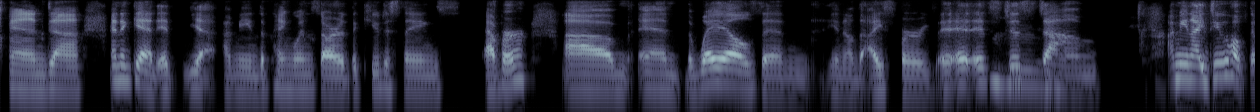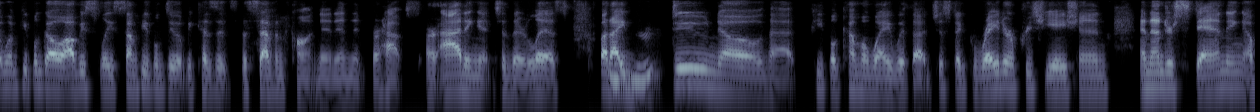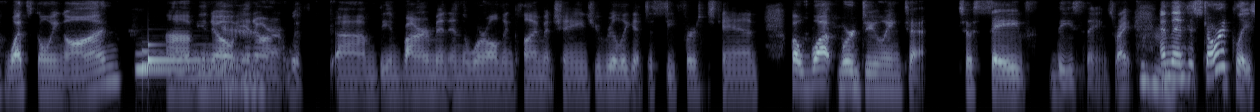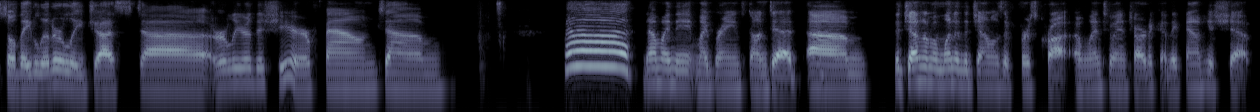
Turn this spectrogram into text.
and uh and again it yeah i mean the penguins are the cutest things ever um and the whales and you know the icebergs it, it's mm-hmm. just um I mean, I do hope that when people go, obviously, some people do it because it's the seventh continent and that perhaps are adding it to their list. But mm-hmm. I do know that people come away with a, just a greater appreciation and understanding of what's going on. Um, you know, yeah. in our with um, the environment in the world and climate change. You really get to see firsthand. But what we're doing to to save these things, right? Mm-hmm. And then historically, so they literally just uh, earlier this year found. Um, ah, now my name, my brain's gone dead. Um, the gentleman, one of the gentlemen that first cro- uh, went to Antarctica, they found his ship.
